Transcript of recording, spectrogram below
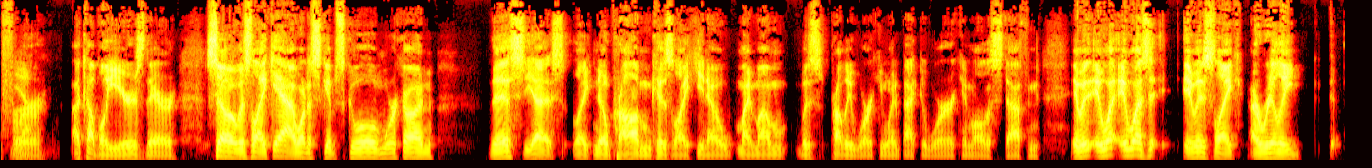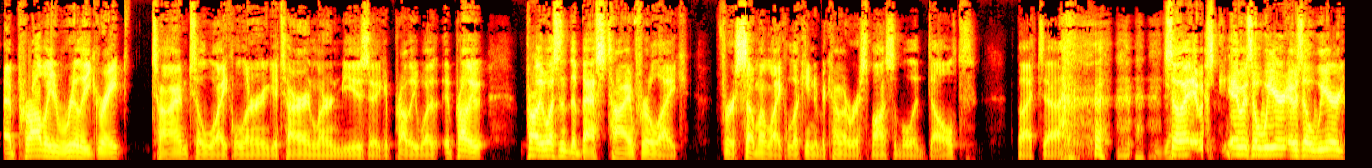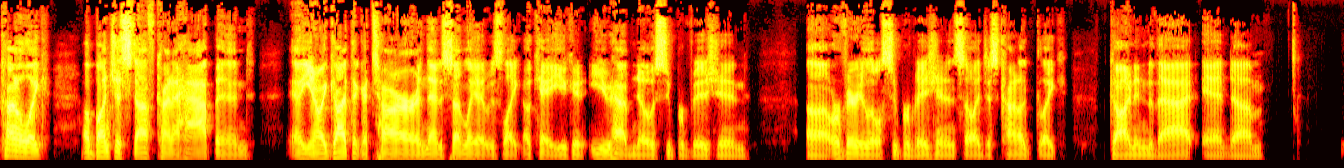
for a couple of years there. So it was like, yeah, I want to skip school and work on this. Yes, like no problem because like you know my mom was probably working, went back to work and all this stuff, and it was it was it was it was like a really a probably really great time to like learn guitar and learn music. It probably was it probably probably wasn't the best time for like for someone like looking to become a responsible adult. But uh so it was it was a weird it was a weird kind of like a bunch of stuff kind of happened. Uh, you know, I got the guitar and then suddenly it was like, okay, you can you have no supervision uh or very little supervision and so I just kind of like got into that and um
